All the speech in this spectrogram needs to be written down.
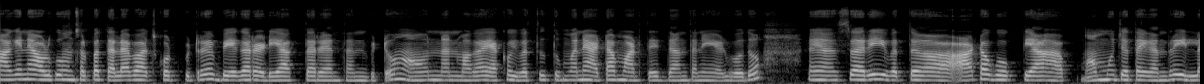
ಹಾಗೆಯೇ ಅವಳಿಗೂ ಒಂದು ಸ್ವಲ್ಪ ತಲೆ ಬಾಚ್ಕೊಟ್ಬಿಟ್ರೆ ಬೇಗ ರೆಡಿ ಆಗ್ತಾರೆ ಅಂತಂದ್ಬಿಟ್ಟು, ಅವ್ನು ನನ್ನ ಮಗ ಯಾಕೋ ಇವತ್ತು ತುಂಬಾ ಆಟ ಮಾಡ್ತಾ ಇದ್ದ ಅಂತಲೇ ಹೇಳ್ಬೋದು. ಸರಿ, ಇವತ್ತು ಆಟೋಗೆ ಹೋಗ್ತೀಯಾ? ಅಮ್ಮು ಜೊತೆಗೆ ಅಂದರೆ, ಇಲ್ಲ,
